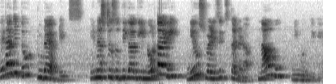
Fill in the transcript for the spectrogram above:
ಇದಾಗಿತ್ತು ಟುಡೇ ಅಪ್ಡೇಟ್ಸ್ ಇನ್ನಷ್ಟು ಸುದ್ದಿಗಾಗಿ ನೋಡ್ತಾ ಇರಿ ನ್ಯೂಸ್ ಟ್ವೆಂಟಿ ಸಿಕ್ಸ್ ಕನ್ನಡ ನಾವು ನಿಮ್ಮೊಂದಿಗೆ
